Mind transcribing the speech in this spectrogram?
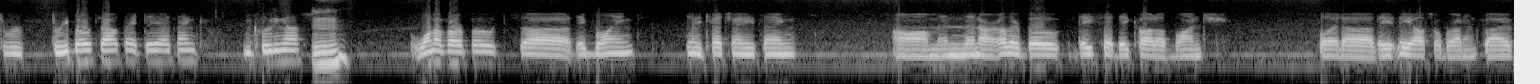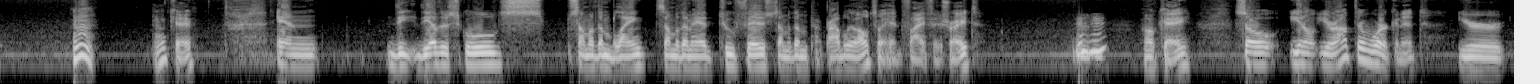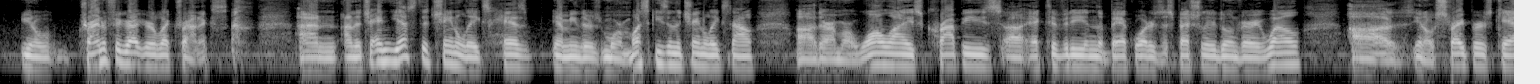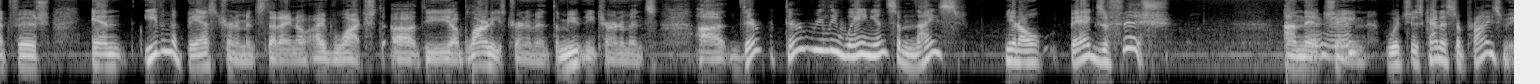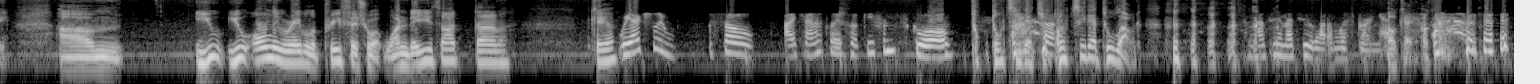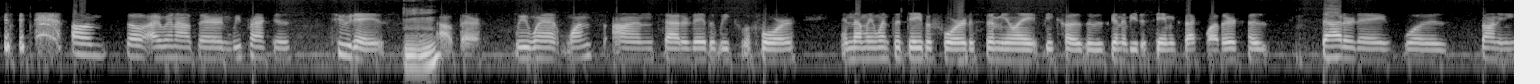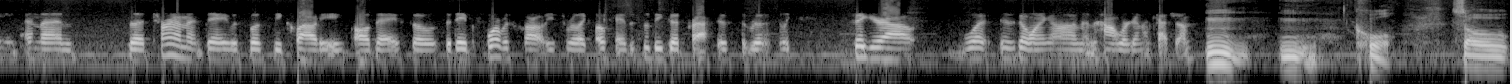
th- three boats out that day, I think, including us. Mm-hmm. One of our boats, uh, they blanked, didn't catch anything. Um, and then our other boat, they said they caught a bunch, but uh, they they also brought in five. Hmm. Okay. And the the other schools, some of them blanked, some of them had two fish, some of them probably also had five fish, right? Mm-hmm. Okay. So, you know, you're out there working it. You're, you know, trying to figure out your electronics on on the chain. And yes, the chain of lakes has I mean, there's more muskies in the chain of lakes now. Uh, there are more walleyes, crappies uh, activity in the backwaters, especially, are doing very well. Uh, you know, stripers, catfish, and even the bass tournaments that I know I've watched, uh, the uh, Blarney's tournament, the Mutiny tournaments. Uh, they're they're really weighing in some nice, you know, bags of fish on that Mhm. chain, which has kind of surprised me. Um, you you only were able to pre-fish what one day? You thought, uh, Kaiya? We actually, so I kind of played hooky from school. Don't, don't say that. Too, don't say that too loud. I'm not saying that too loud. I'm whispering it. Okay. Okay. Um, so I went out there and we practiced two days Mhm. out there. We went once on Saturday the week before, and then we went the day before to simulate because it was going to be the same exact weather. Because Saturday was sunny, and then the tournament day was supposed to be cloudy all day. So the day before was cloudy. So we're like, okay, this would be good practice to really figure out what is going on and how we're going to catch them. Mm, mm, cool. So,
